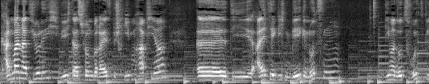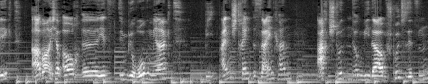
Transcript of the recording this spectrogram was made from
kann man natürlich, wie ich das schon bereits beschrieben habe hier, äh, die alltäglichen Wege nutzen, die man so zurücklegt. Aber ich habe auch äh, jetzt im Büro gemerkt, wie anstrengend es sein kann, acht Stunden irgendwie da auf dem Stuhl zu sitzen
